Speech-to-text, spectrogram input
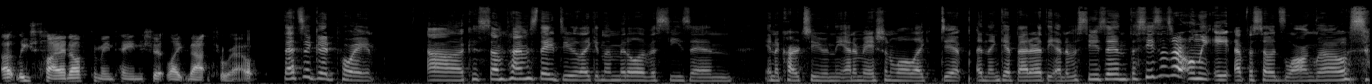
at least high enough to maintain shit like that throughout. That's a good point. Uh, Because sometimes they do like in the middle of a season in a cartoon, the animation will like dip and then get better at the end of a season. The seasons are only eight episodes long though, so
